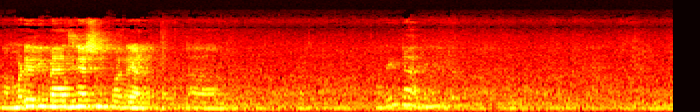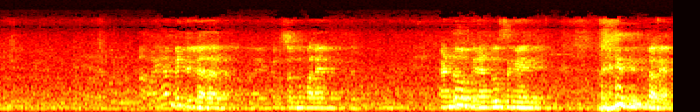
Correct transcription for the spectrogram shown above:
നമ്മുടെ ഒരു ഇമാജിനേഷൻ പോലെയാണ്. അറിയില്ല പറയാൻ പറ്റില്ല അതാണ്. കുറച്ചൊന്നും പറയാൻ പറ്റില്ല. കണ്ടു നോക്കി രണ്ടു ദിവസം കഴിഞ്ഞ്. പറയാം.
